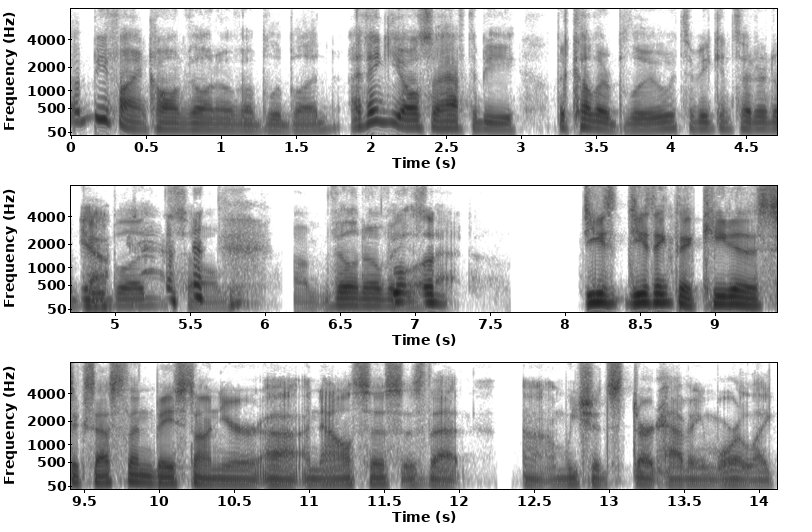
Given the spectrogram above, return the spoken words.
I'd be fine calling Villanova blue blood I think you also have to be the color blue to be considered a blue Yeah. blood so um, Villanova Well, is uh, that Do you do you think the key to the success then, based on your uh, analysis, is that um, we should start having more like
